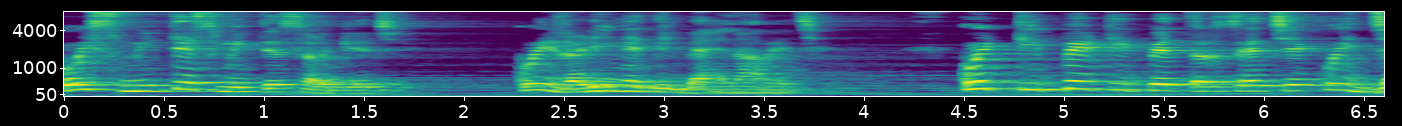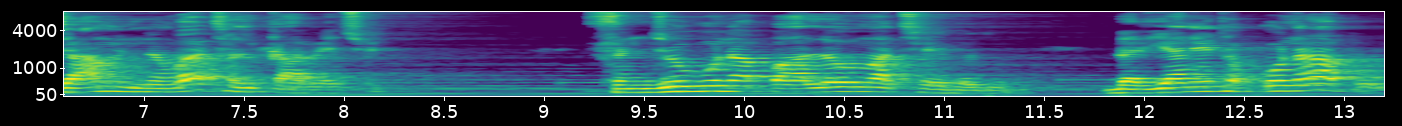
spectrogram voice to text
કોઈ સ્મિતે સ્મિતે સળગે છે, કોઈ રડીને દિલ બહેલાવે છે, કોઈ ટીપે ટીપે તરસે છે, કોઈ જામ નવા છલકાવે છે. સંજોગોના પાલવમાં છે બધું, દરિયાને ઠપકો ના આપો.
